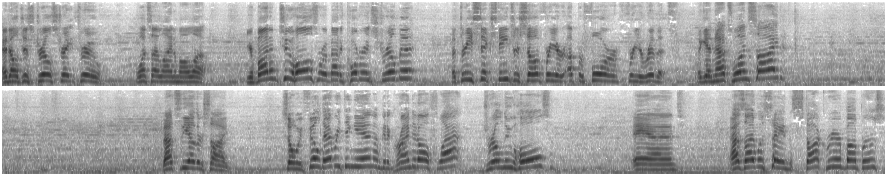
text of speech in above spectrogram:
And I'll just drill straight through once I line them all up. Your bottom two holes were about a quarter inch drill bit, a 3 16 or so for your upper four for your rivets. Again, that's one side. That's the other side. So we filled everything in. I'm going to grind it all flat, drill new holes. And as I was saying, the stock rear bumpers,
